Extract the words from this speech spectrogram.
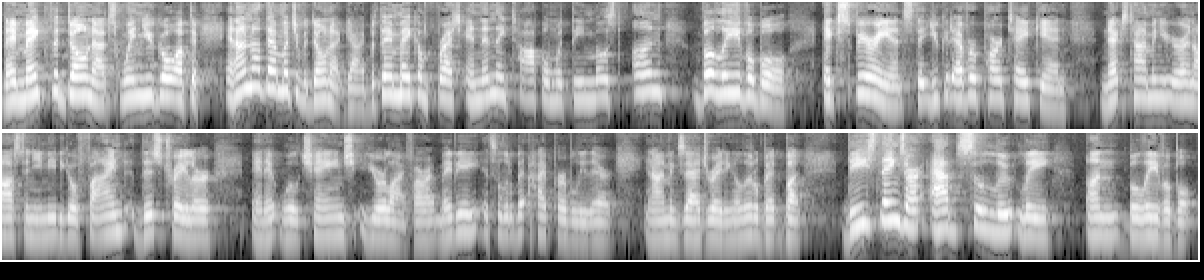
They make the donuts when you go up there. And I'm not that much of a donut guy, but they make them fresh and then they top them with the most unbelievable experience that you could ever partake in Next time you're in Austin, you need to go find this trailer and it will change your life. All right, maybe it's a little bit hyperbole there and I'm exaggerating a little bit, but these things are absolutely unbelievable.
